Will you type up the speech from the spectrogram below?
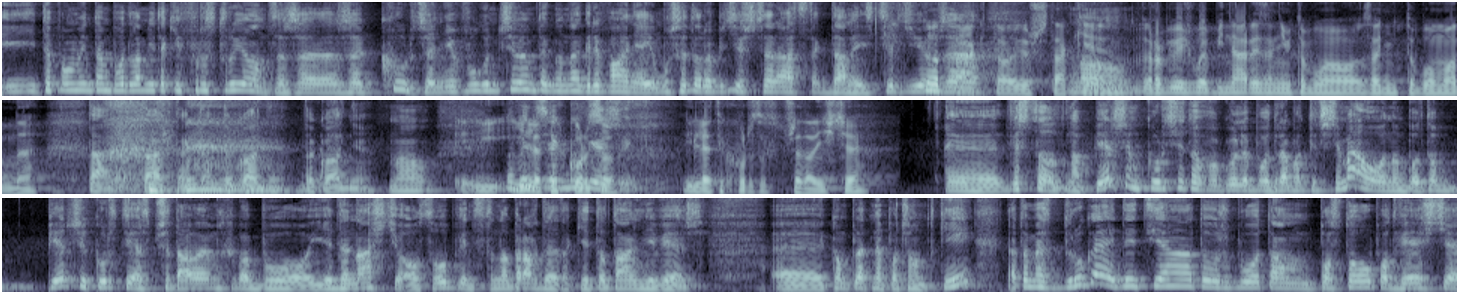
I, i to pamiętam, było dla mnie takie frustrujące, że, że kurczę, nie włączyłem tego nagrywania i muszę to robić jeszcze raz i tak dalej. I stwierdziłem, no że... tak, to już takie... No, Robiłeś webinary, zanim to było, zanim to było modne. Tak, tak, tak, tak, dokładnie, dokładnie. No. I no ile tych kursów, wiesz, ile tych kursów sprzedaliście? E, wiesz co, na pierwszym kursie to w ogóle było dramatycznie mało, no bo to pierwszy kurs, który ja sprzedałem, chyba było 11 osób, więc to naprawdę takie totalnie, wiesz, e, kompletne początki. Natomiast druga edycja to już było tam po 100, po 200,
